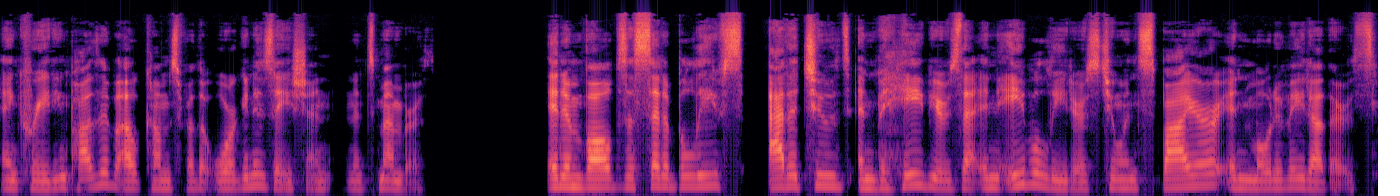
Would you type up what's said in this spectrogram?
and creating positive outcomes for the organization and its members. It involves a set of beliefs, attitudes, and behaviors that enable leaders to inspire and motivate others,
